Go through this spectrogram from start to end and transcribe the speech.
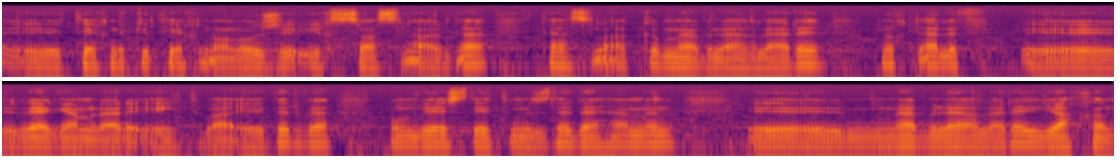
e, texniki texnoloji ixtisaslarda təhsil haqqı məbləğləri müxtəlif e, rəqəmləri etibar edir və universitetimizdə də həmin e, məbləğlərə yaxın,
